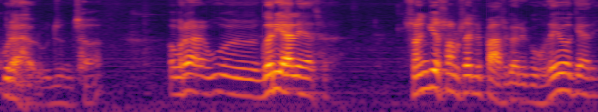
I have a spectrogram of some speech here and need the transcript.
कुराहरू जुन छ अब रा गरिहालेको छ। सङ्घीय संसदले पास गरेको हुँदै हो क्यारे।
